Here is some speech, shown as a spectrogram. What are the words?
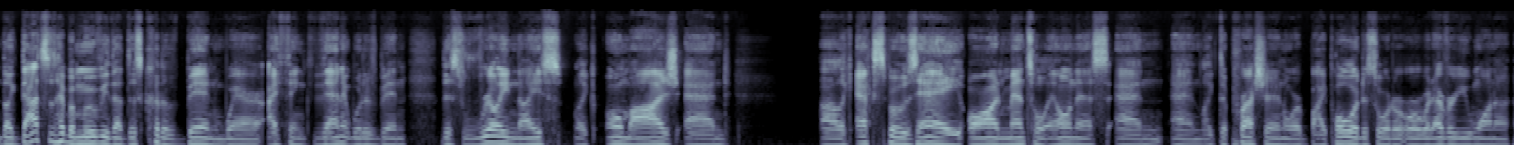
like that's the type of movie that this could have been. Where I think then it would have been this really nice like homage and uh, like expose on mental illness and and like depression or bipolar disorder or whatever you want to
